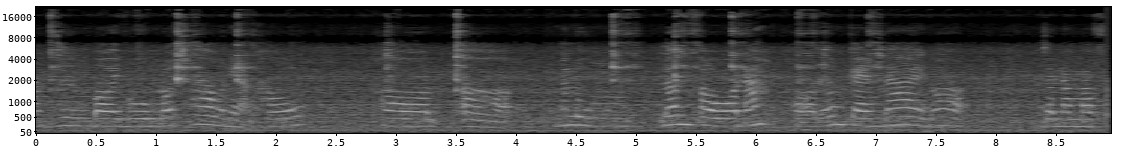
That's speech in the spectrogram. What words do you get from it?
ลำพึงบอยบูมรถเช่าเนี่ยเขาพอเอ่อมะลุงเริ่มโตนะ พอเริ่มแกงได้ก็จะนำมาฝ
